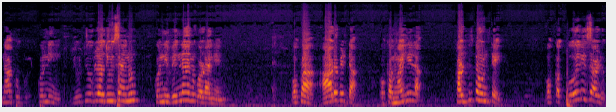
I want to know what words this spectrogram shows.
నాకు కొన్ని యూట్యూబ్లో చూశాను కొన్ని విన్నాను కూడా నేను. ఒక ఆడబిడ్డ ఒక మహిళ కడుపుతో ఉంటే ఒక పోలీసాడు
